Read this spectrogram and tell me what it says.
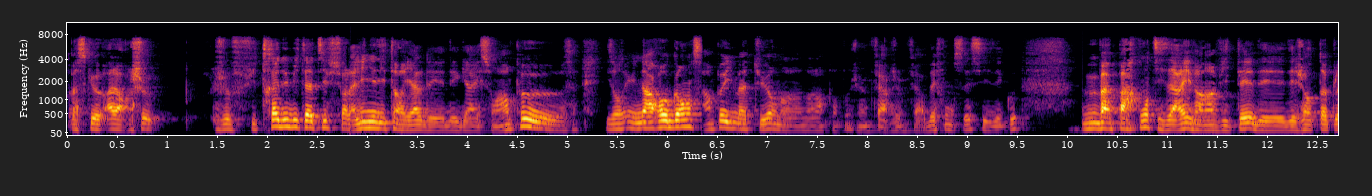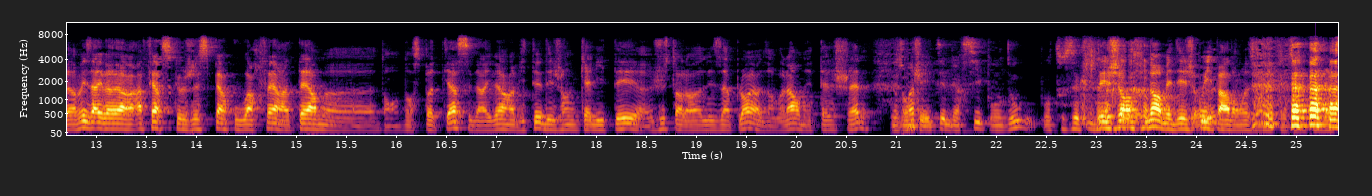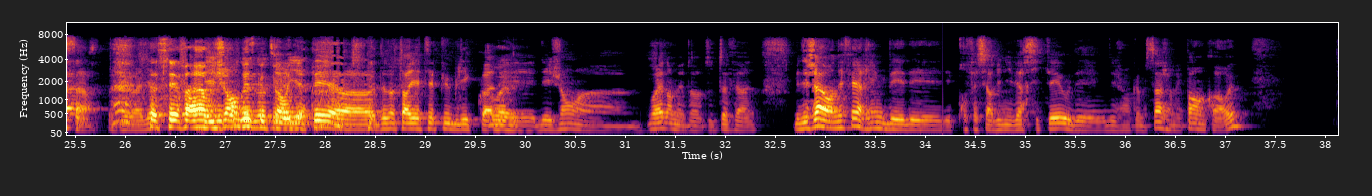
Parce que, alors, je, je suis très dubitatif sur la ligne éditoriale des, des gars. Ils sont un peu. Ils ont une arrogance un peu immature dans, dans leur propos. Je vais me faire, je vais me faire défoncer s'ils écoutent. Bah, par contre, ils arrivent à inviter des, des gens de top level. Ils arrivent à, faire ce que j'espère pouvoir faire à terme euh, dans, dans ce podcast, c'est d'arriver à inviter des gens de qualité euh, juste en leur- les appelant et en disant voilà, on est telle chaîne. Les gens de qualité, merci pour nous, pour tous ceux qui... Des gens. Non, mais des gens. Oui, pardon, ça. Des gens de notoriété, euh, de notoriété publique, quoi. Ouais. Des, des gens. Ouais, non, mais tout à fait. Mais déjà, en effet, rien que des, des, professeurs d'université ou des, des gens comme ça, j'en ai pas encore eu.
